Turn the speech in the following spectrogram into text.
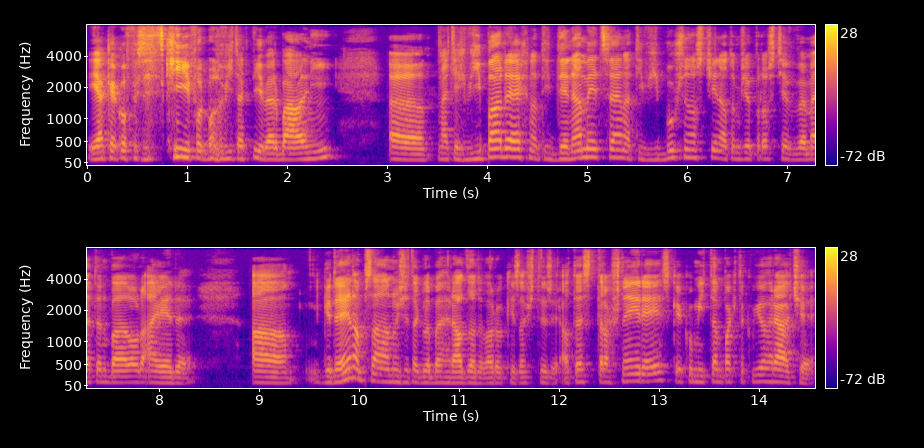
jak jako fyzický fotbalový, tak tý verbální, eh, na těch výpadech, na té dynamice, na té výbušnosti, na tom, že prostě veme ten balon a jede. A kde je napsáno, že takhle bude hrát za dva roky, za čtyři? A to je strašný risk, jako mít tam pak takového hráče.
